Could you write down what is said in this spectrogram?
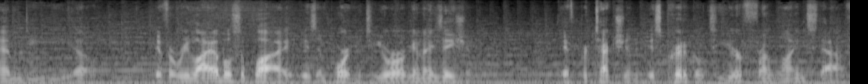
MDEL. If a reliable supply is important to your organization, if protection is critical to your frontline staff,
